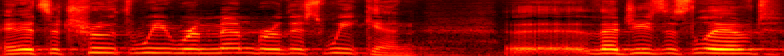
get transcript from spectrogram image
And it's a truth we remember this weekend uh, that Jesus lived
